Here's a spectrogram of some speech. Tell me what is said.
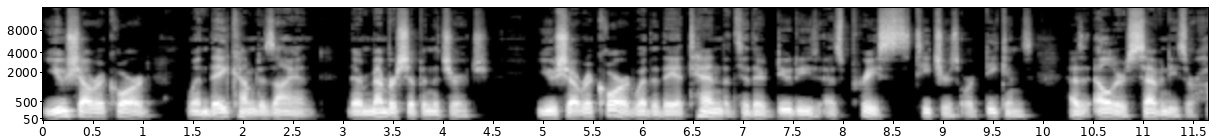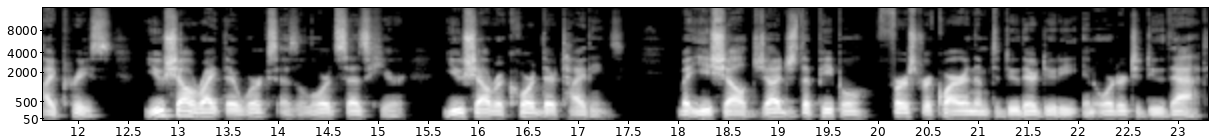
You shall record when they come to Zion, their membership in the church. You shall record whether they attend to their duties as priests, teachers, or deacons, as elders, seventies, or high priests. You shall write their works as the Lord says here. You shall record their tithings. But ye shall judge the people first requiring them to do their duty in order to do that.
